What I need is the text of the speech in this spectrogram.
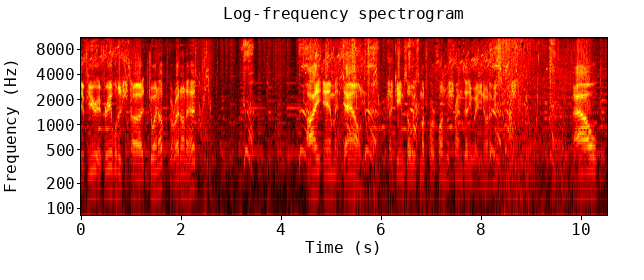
If you're if you're able to uh, join up, go right on ahead. I am down. That game's always much more fun with friends anyway. You know what I mean? Ow.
